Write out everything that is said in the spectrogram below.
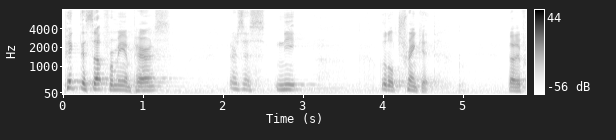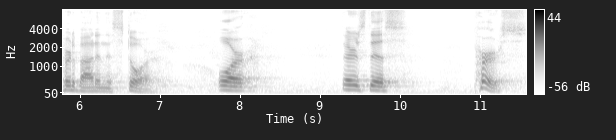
pick this up for me in Paris? There's this neat little trinket that I've heard about in this store. Or there's this purse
